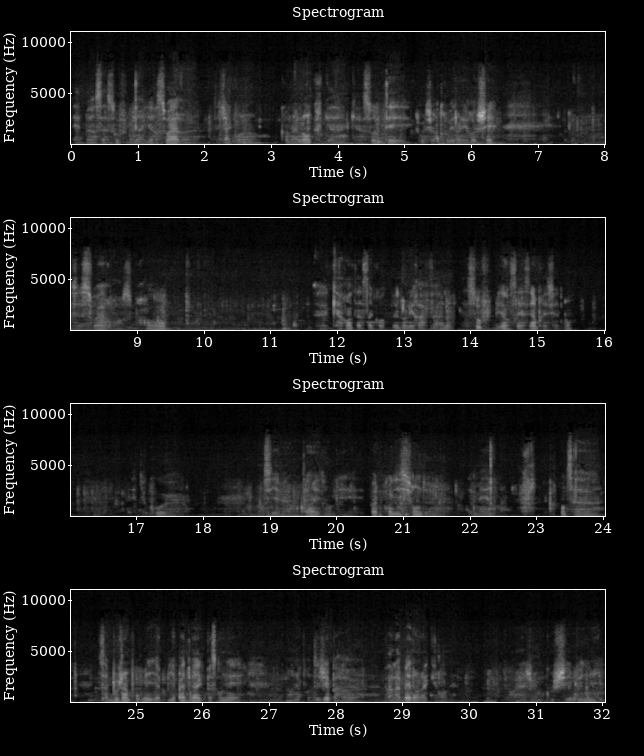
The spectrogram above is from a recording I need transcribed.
Et ben ça souffle bien. Hier soir, euh, déjà qu'on a l'encre qui, a, sauté et que je me suis retrouvé dans les rochers. Ce soir, on se prend 40 euh, à 50 nœuds dans les rafales. Ça souffle bien, c'est assez impressionnant. Coup, euh, s'il y avait longtemps, ils ont des bonnes conditions de, mer. Par contre, ça, ça bouge un peu, mais il n'y a, pas de vagues parce qu'on est, on est protégé par, euh, par la baie dans laquelle on est. Voilà, je vais me coucher. Bonne nuit.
